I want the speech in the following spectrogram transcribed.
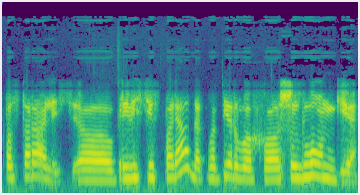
постарались э, привести в порядок. Во-первых, э, шезлонги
